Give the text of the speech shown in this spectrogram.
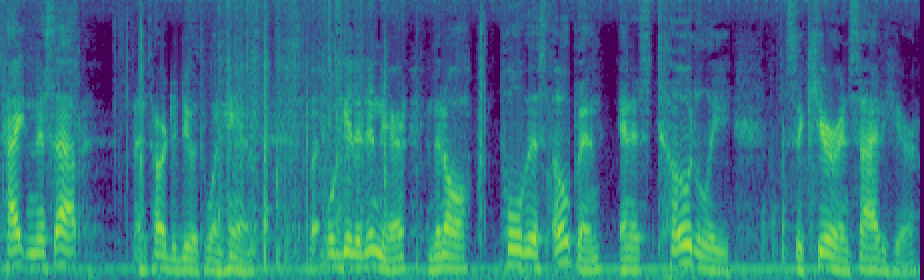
tighten this up. It's hard to do with one hand, but we'll get it in there and then I'll pull this open and it's totally secure inside of here.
